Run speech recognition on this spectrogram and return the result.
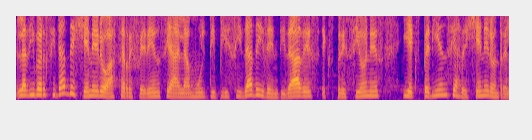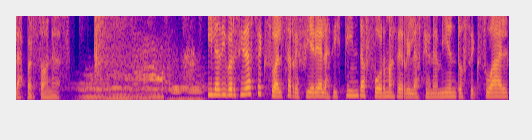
La diversidad de género hace referencia a la multiplicidad de identidades, expresiones y experiencias de género entre las personas. Y la diversidad sexual se refiere a las distintas formas de relacionamiento sexual,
